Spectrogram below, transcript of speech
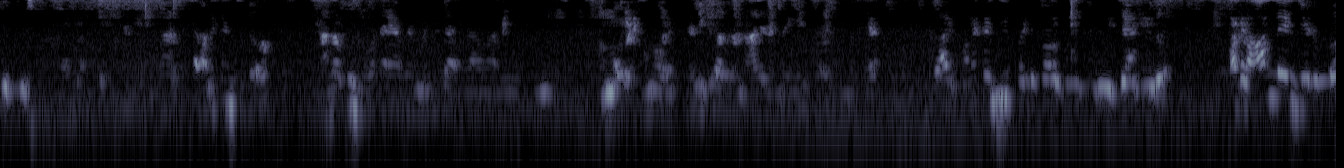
తీసుకుంటారు అనకంచిలో దాదాపు నూట యాభై మంది దాకా రావాలి. వారి పట్టిపాలకు సంబంధించిన విద్యార్థులు అక్కడ ఆన్లైన్ చేయడంలో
